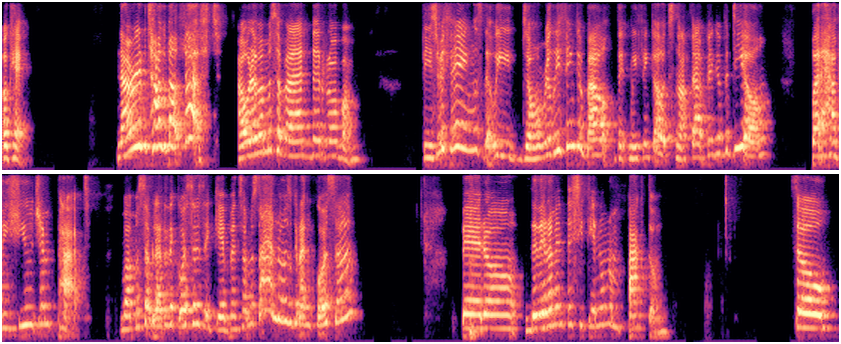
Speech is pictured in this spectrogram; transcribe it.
Okay, now we're going to talk about theft. Ahora vamos a hablar de robo. These are things that we don't really think about, that we think, oh, it's not that big of a deal, but have a huge impact. Vamos a hablar de cosas de que pensamos, ah, no es gran cosa, pero de veramente sí tiene un impacto. So,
